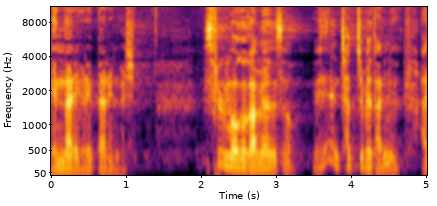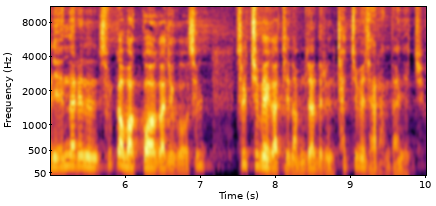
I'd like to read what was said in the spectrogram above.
옛날에 그랬다는 것입니다. 술 먹어가면서 맨 찻집에 다니면 아니 옛날에는 술값 받고 와가지고 술 술집에 갔지 남자들은 찻집에 잘 안 다녔죠.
